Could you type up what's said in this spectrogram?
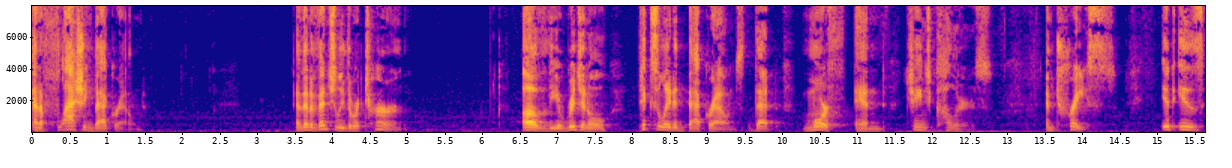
and a flashing background. And then eventually the return of the original pixelated backgrounds that morph and change colors and trace. It is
